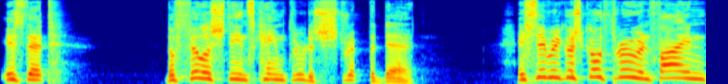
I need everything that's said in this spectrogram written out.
is that the Philistines came through to strip the dead. They said we just go through and find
